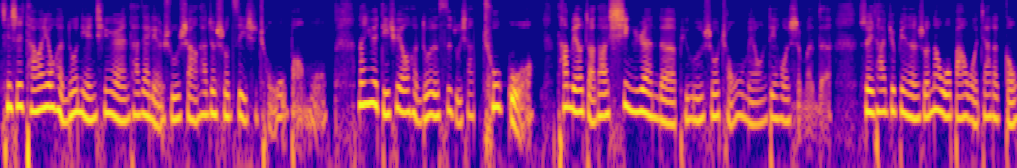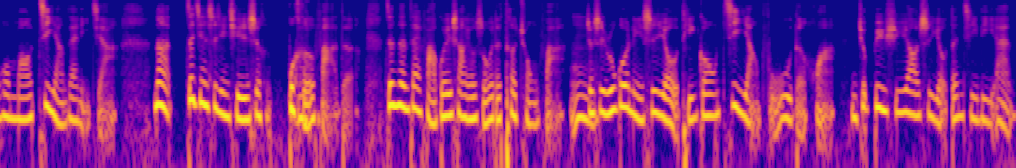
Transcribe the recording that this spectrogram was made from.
其实台湾有很多年轻人，他在脸书上他就说自己是宠物保姆。那因为的确有很多的饲主像出国，他没有找到信任的，比如说宠物美容店或什么的，所以他就变成说，那我把我家的狗或猫寄养在你家，那这件事情其实是很。不合法的，嗯、真正在法规上有所谓的特宠法，嗯，就是如果你是有提供寄养服务的话，你就必须要是有登记立案，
